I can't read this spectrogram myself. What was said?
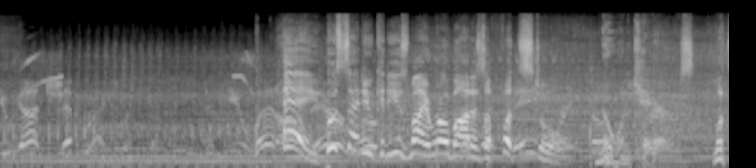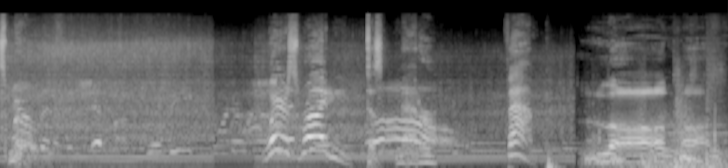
You got shipwrecked with you went Hey, who said you could use my robot as a footstool? No one cares. Let's move. if the chipmunks will be Where's Raiden? Doesn't matter. Vamp. La la la la.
